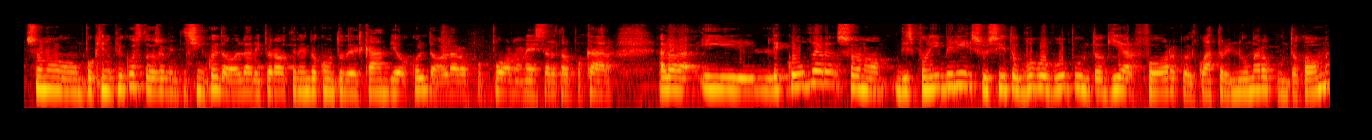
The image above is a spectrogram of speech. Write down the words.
sono un pochino più costose, 25 dollari, però tenendo conto del cambio col dollaro può, può non essere troppo caro. Allora, i- le cover sono disponibili sul sito www.gear4 col 4 in numero.com,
